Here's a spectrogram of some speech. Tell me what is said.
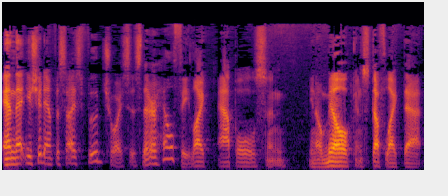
And that you should emphasize food choices that are healthy, like apples and you know, milk and stuff like that.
